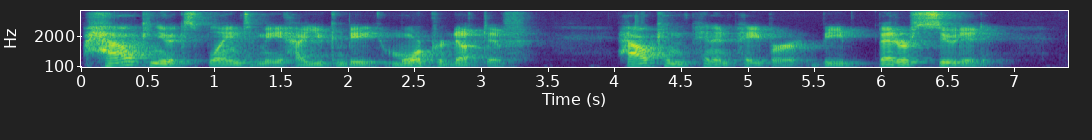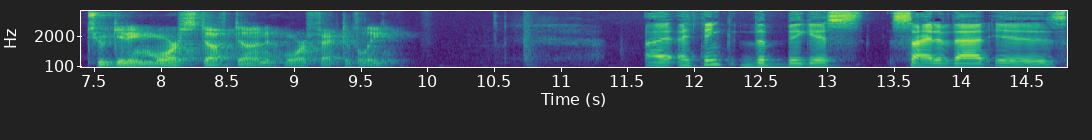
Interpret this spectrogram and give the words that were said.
How can you explain to me how you can be more productive? How can pen and paper be better suited to getting more stuff done more effectively? I, I think the biggest side of that is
